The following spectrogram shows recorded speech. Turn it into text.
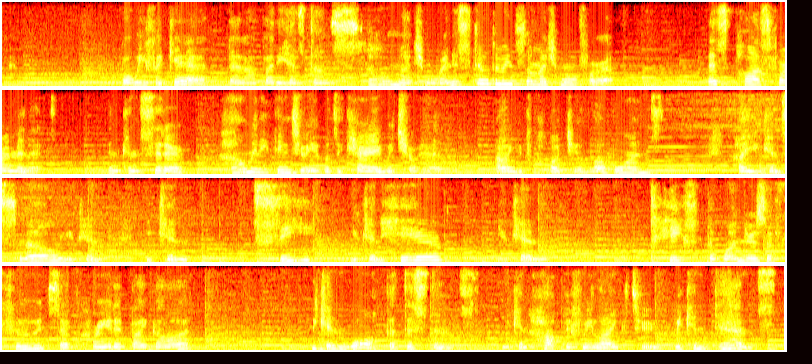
But we forget that our body has done so much more and is still doing so much more for us. Let's pause for a minute and consider how many things you're able to carry with your hand. How you've hugged your loved ones, how you can smell, you can you can see, you can hear, you can taste the wonders of foods that created by God. We can walk a distance. We can hop if we like to. We can dance.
